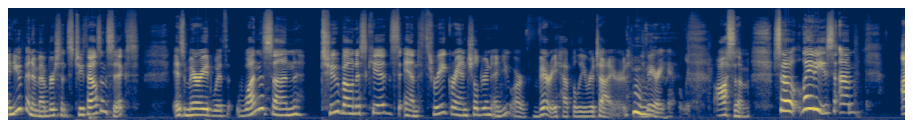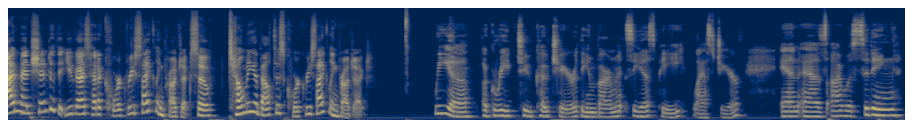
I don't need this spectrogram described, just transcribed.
And you've been a member since 2006, is married with one son, two bonus kids, and three grandchildren, and you are very happily retired. very happily. Awesome. So, ladies, um, I mentioned that you guys had a cork recycling project. So, tell me about this cork recycling project. We uh, agreed to co chair the Environment CSP last year. And as I was sitting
